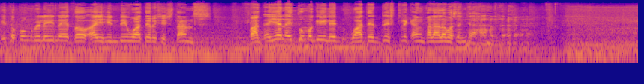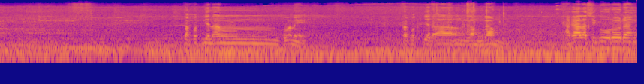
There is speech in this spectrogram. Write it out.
ito pong relay na ito ay hindi water resistance. Pag ayan ay tumagilid, water district ang kalalabasan niya. Takot yan ang kuan eh. Takot yan ang lamgam. Akala siguro ng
